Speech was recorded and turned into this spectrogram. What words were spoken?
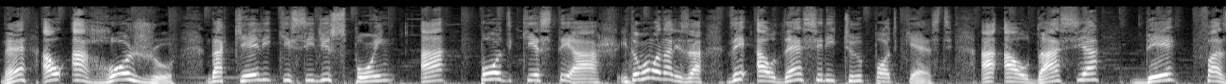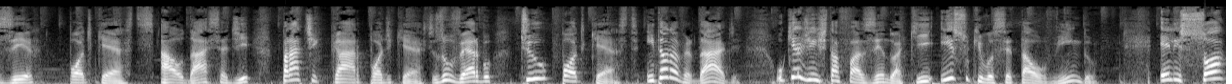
né? Ao arrojo daquele que se dispõe a podcastear. Então vamos analisar The Audacity to Podcast. A audácia de fazer podcasts, a audácia de praticar podcasts, o verbo to podcast. Então, na verdade, o que a gente está fazendo aqui, isso que você está ouvindo, ele só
